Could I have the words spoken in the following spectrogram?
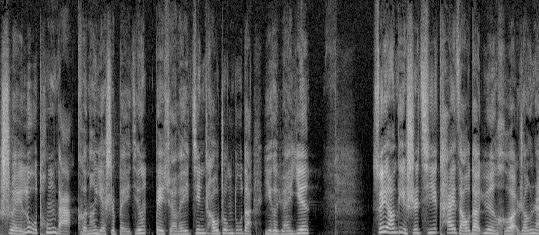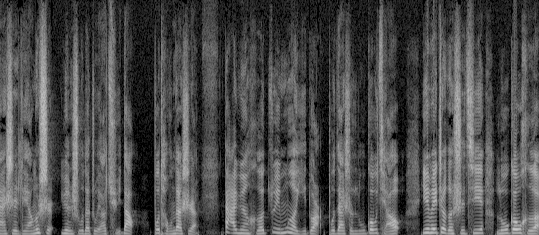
水路通达可能也是北京被选为金朝中都的一个原因。隋炀帝时期开凿的运河仍然是粮食运输的主要渠道。不同的是，大运河最末一段不再是卢沟桥，因为这个时期卢沟河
